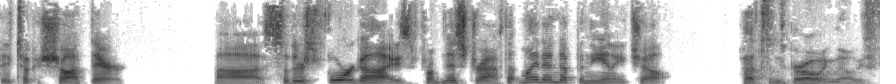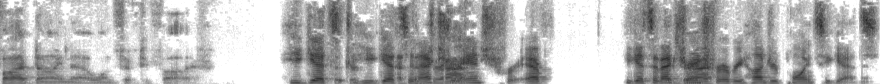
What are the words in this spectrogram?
they took a shot there. Uh, so there's four guys from this draft that might end up in the NHL. Hutson's growing though. He's five nine now, one fifty five. He gets the he gets an extra draft- inch for every he gets an extra inch for every hundred points he gets.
